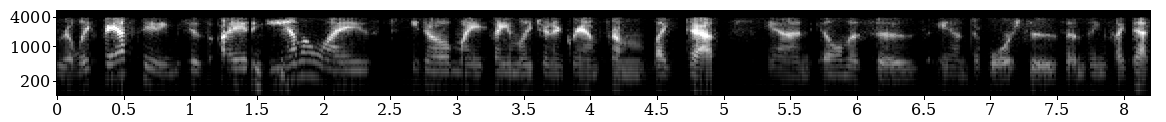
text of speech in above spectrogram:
really fascinating because I had analyzed, you know, my family genogram from like deaths and illnesses and divorces and things like that.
